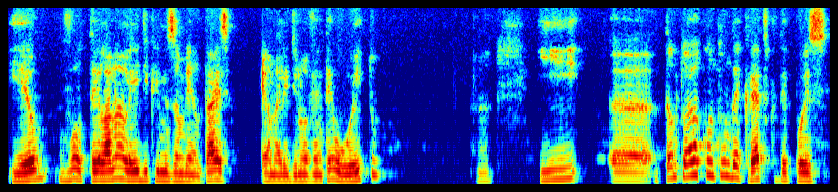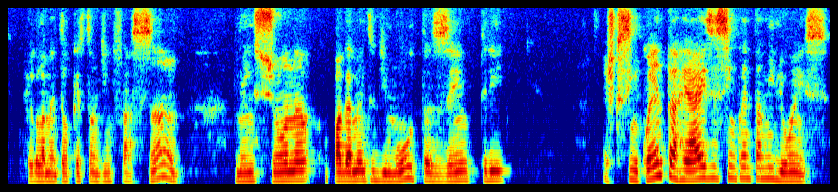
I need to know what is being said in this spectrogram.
e eu voltei lá na lei de crimes ambientais, é uma lei de 98, né, e uh, tanto ela quanto um decreto que depois regulamentou a questão de infração, menciona o pagamento de multas entre acho que 50 reais e 50 milhões.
